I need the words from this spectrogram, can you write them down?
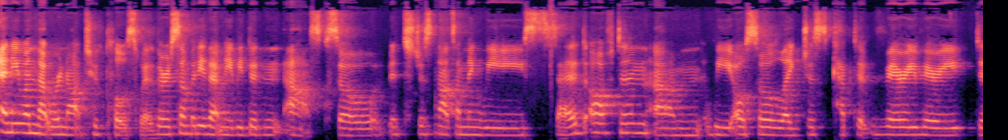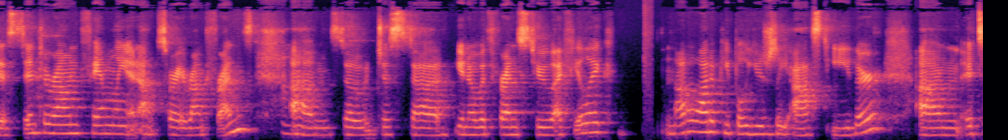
anyone that we're not too close with or somebody that maybe didn't ask. So it's just not something we said often. Um, we also like just kept it very very distant around family and i'm sorry around friends. Mm-hmm. um, so just uh, you know with friends too i feel like not a lot of people usually asked either. Um, it's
